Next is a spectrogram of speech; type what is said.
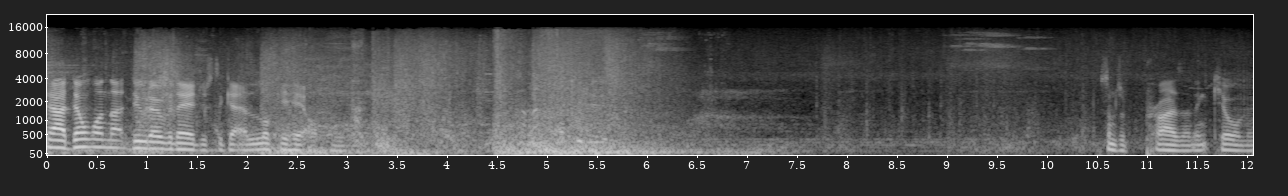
I don't want that dude over there just to get a lucky hit off me. Some I'm I didn't kill me.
